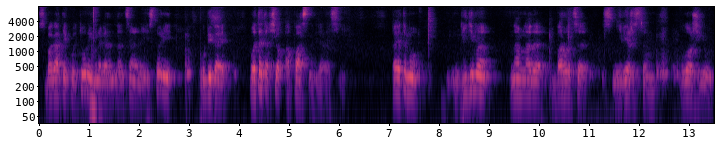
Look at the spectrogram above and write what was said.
с богатой культурой, многонациональной историей убегает. Вот это все опасно для России. Поэтому, видимо, нам надо бороться с невежеством, ложью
